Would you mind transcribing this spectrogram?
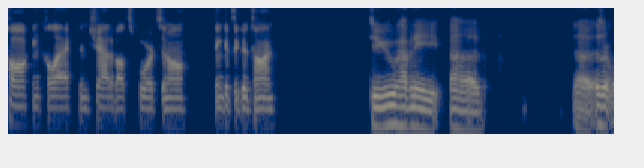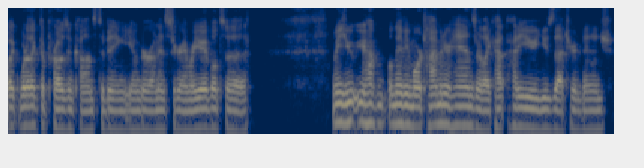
talk and collect and chat about sports and all. I think it's a good time. Do you have any uh uh, is it like what are like the pros and cons to being younger on Instagram? Are you able to? I mean, you you have maybe more time in your hands, or like how how do you use that to your advantage?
